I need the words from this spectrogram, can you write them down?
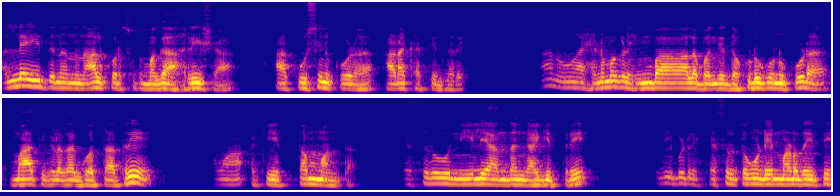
ಅಲ್ಲೇ ಇದ್ದ ನನ್ನ ನಾಲ್ಕು ವರ್ಷದ ಮಗ ಹರೀಶ ಆ ಕೂಸಿನ ಕೂಡ ಆಡಕ್ಕೆ ರೀ ನಾನು ಆ ಹೆಣ್ಮಗಳ ಹಿಂಬಾಲ ಬಂದಿದ್ದ ಹುಡುಗನು ಕೂಡ ಮಾತುಗಳದಾಗ ಗೊತ್ತಾತ್ರಿ, ಅವ ಆಕಿ ತಮ್ಮ ಅಂತ. ಹೆಸರು ನೀಲಿ ಅಂದಂಗೆ ಆಗಿತ್ತು ರೀ ಇರಲಿ ಬಿಡ್ರಿ, ಹೆಸರು ತೊಗೊಂಡು ಏನು ಮಾಡೋದೈತಿ?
